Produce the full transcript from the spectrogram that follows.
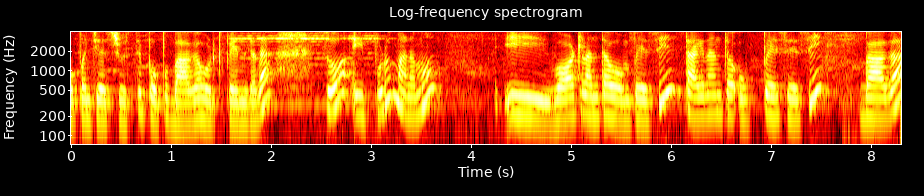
ఓపెన్ చేసి చూస్తే పప్పు బాగా ఉడికిపోయింది కదా. సో ఇప్పుడు మనము ఈ వాటర్ అంతా వంపేసి తగినంత ఉప్పు వేసేసి బాగా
